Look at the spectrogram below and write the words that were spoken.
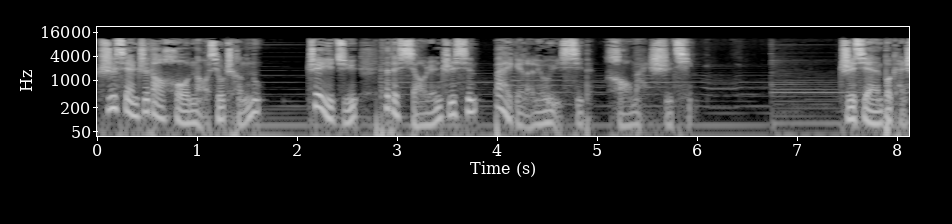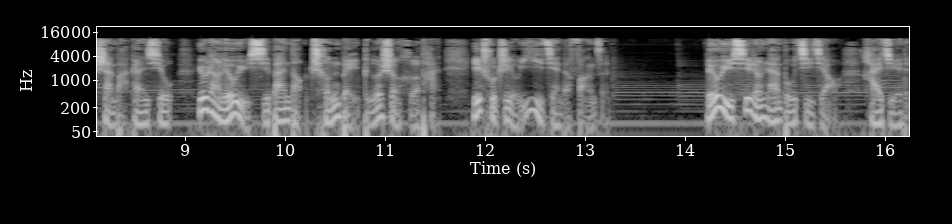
知县知道后恼羞成怒，这一局他的小人之心败给了刘禹锡的豪迈诗情。知县不肯善罢甘休，又让刘禹锡搬到城北德胜河畔一处只有一间的房子里。刘禹锡仍然不计较，还觉得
